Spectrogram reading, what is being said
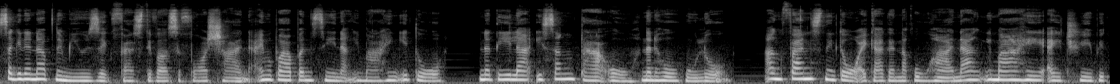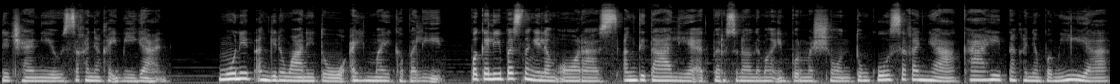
Sa ginanap na music festival sa Foshan ay mapapansin ang imaheng ito na tila isang tao na nahuhulog. Ang fans nito ay kagad nakuha na ang imahe ay tribute ni Chen Yu sa kanyang kaibigan. Ngunit ang ginawa nito ay may kapalit. Pagkalipas ng ilang oras, ang detalye at personal na mga impormasyon tungkol sa kanya kahit ng kanyang pamilya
